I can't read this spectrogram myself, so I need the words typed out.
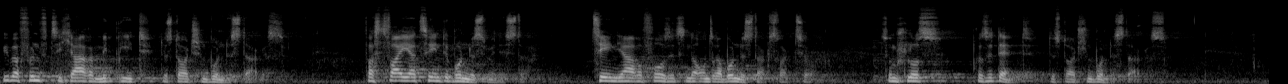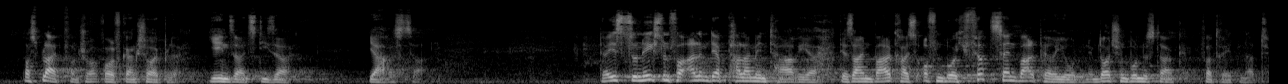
über 50 Jahre Mitglied des Deutschen Bundestages, fast zwei Jahrzehnte Bundesminister, zehn Jahre Vorsitzender unserer Bundestagsfraktion, zum Schluss Präsident des Deutschen Bundestages. Was bleibt von Wolfgang Schäuble jenseits dieser Jahreszahlen? Da ist zunächst und vor allem der Parlamentarier, der seinen Wahlkreis Offenburg 14 Wahlperioden im Deutschen Bundestag vertreten hat.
